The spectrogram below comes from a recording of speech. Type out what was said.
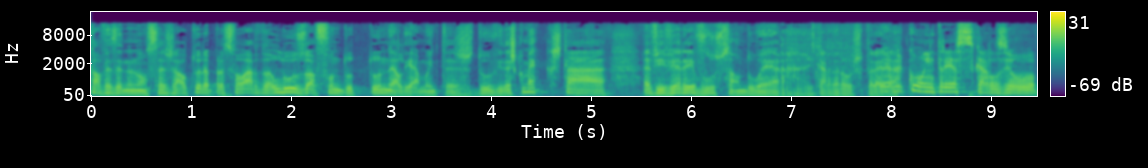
Talvez ainda não seja a altura para se falar da luz ao fundo do túnel e há muitas dúvidas. Como é que está a viver a evolução do R, Ricardo Araújo Pereira? R com interesse, Carlos. Eu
